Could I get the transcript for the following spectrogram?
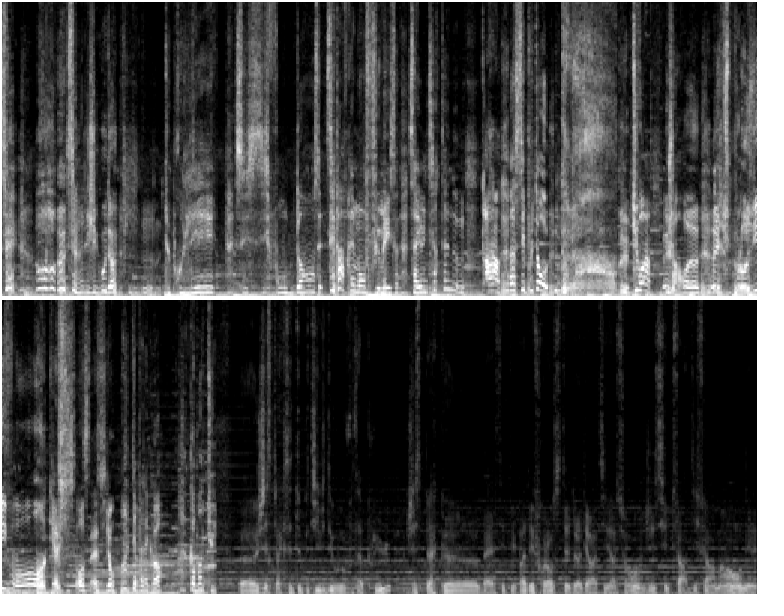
C'est oh, un léger goût de, de brûlé, c'est fondant, c'est pas vraiment fumé, ça, a une certaine... Ah, c'est plutôt... Tu vois, genre euh, explosif, oh, quelle sensation T'es pas d'accord? Comment tu... Euh, j'espère que cette petite vidéo vous a plu. J'espère que ben, c'était pas des frelons, c'était de la dératisation. J'ai essayé de faire différemment. On est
